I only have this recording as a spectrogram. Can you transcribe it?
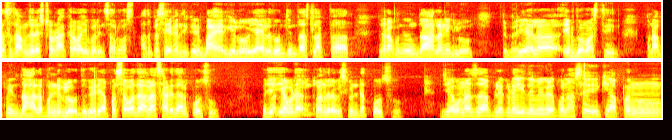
तसं तर आमचं रेस्टॉरंट अकरा वाजेपर्यंत चालू असतं. आता कसं एखाद्या ठिकाणी बाहेर गेलो यायला दोन तीन तास लागतात. जर आपण तिथून दहाला निघलो तर घरी यायला एक दोन वाजतील. पण आपण दहाला पण निघलो तर घरी आपण सव्वा दहाला साडे दहाला पोहोचू. म्हणजे एवढं पंधरा वीस मिनिटात पोहोचू. जेवणाचं आपल्याकडे इथं वेगळं पण असं आहे की आपण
